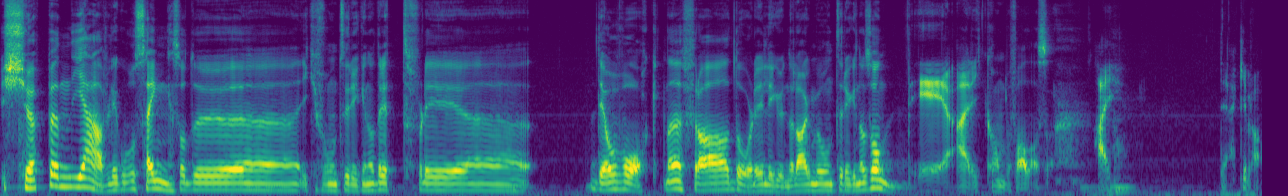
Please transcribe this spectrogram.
Kjøp en jævlig god seng, så du eh, ikke får vondt i ryggen og dritt. Fordi eh, det å våkne fra dårlig liggeunderlag med vondt i ryggen og sånn, det er ikke å anbefale, altså. Nei, ikke bra.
